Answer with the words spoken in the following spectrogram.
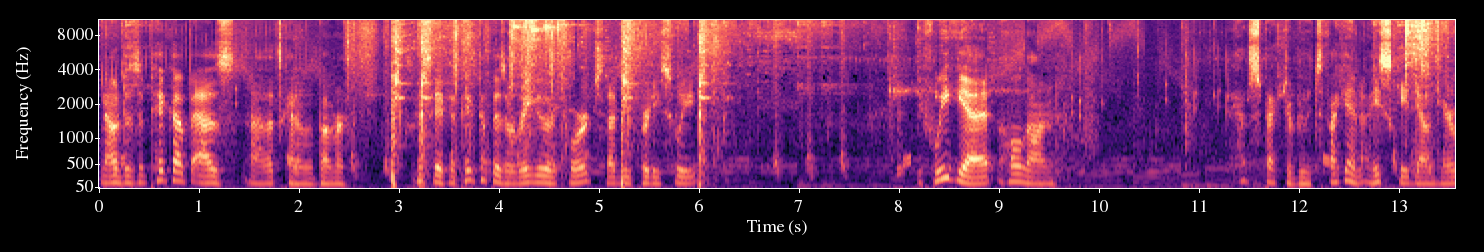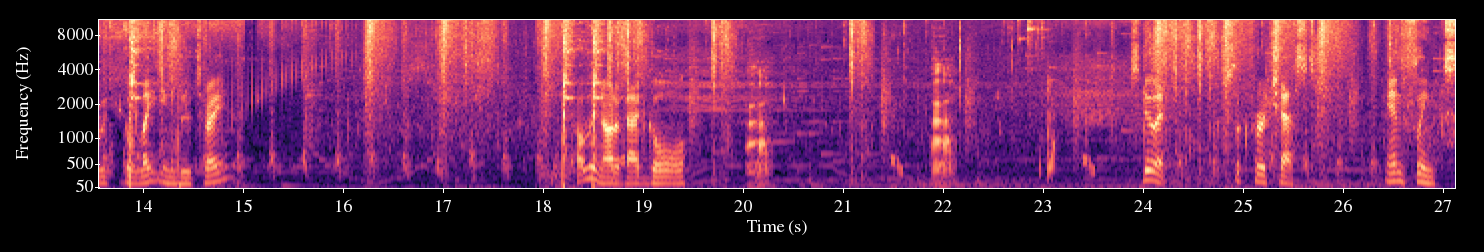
Now, does it pick up as... Oh, that's kind of a bummer. I was gonna say, if it picked up as a regular torch, that'd be pretty sweet. If we get... Hold on. I have Spectre Boots. If I get an Ice Skate down here, we could go Lightning Boots, right? Probably not a bad goal. Let's do it. Let's look for a chest. And Flinx.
